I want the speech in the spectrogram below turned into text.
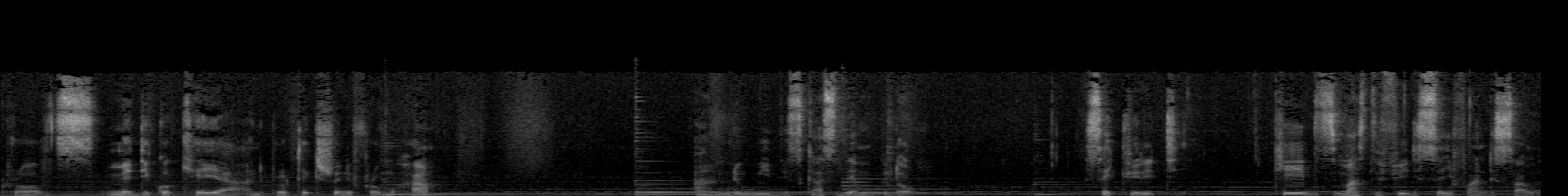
clothes, medical care, and protection from harm. And we discuss them below. Security. Kids must feel safe and sound.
